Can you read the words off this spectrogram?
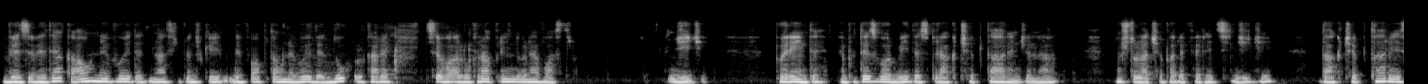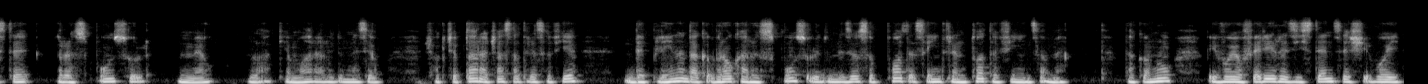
Veți vedea că au nevoie de dumneavoastră, pentru că ei, de fapt, au nevoie de Duhul care se va lucra prin dumneavoastră. Gigi. Părinte, ne puteți vorbi despre acceptare în general? Nu știu la ce vă referiți, Gigi, dar acceptarea este răspunsul meu la chemarea lui Dumnezeu. Și acceptarea aceasta trebuie să fie deplină dacă vreau ca răspunsul lui Dumnezeu să poată să intre în toată ființa mea. Dacă nu, îi voi oferi rezistențe și voi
